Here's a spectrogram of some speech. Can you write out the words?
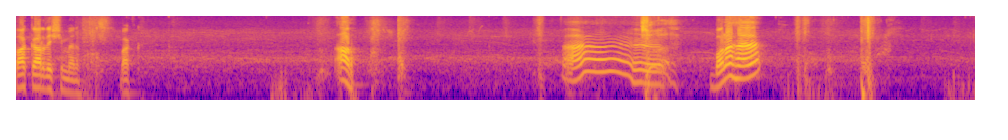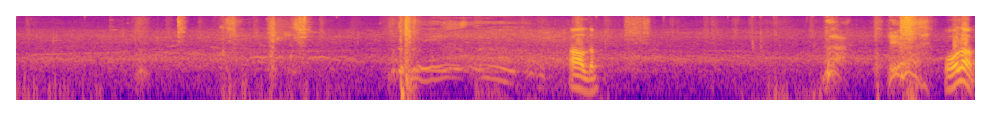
Bak kardeşim benim. Bak. Al. Aa, bana ha? Aldım. Oğlum.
